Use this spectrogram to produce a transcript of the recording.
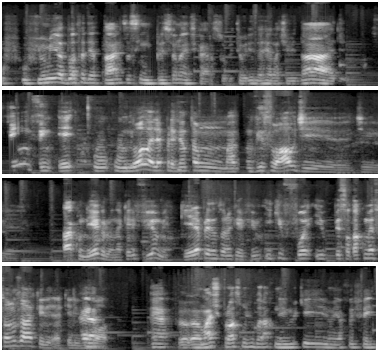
O, o filme adota detalhes assim impressionantes, cara, sobre teoria da relatividade, Sim, sim. E, o, o Nola ele apresenta um, uma, um visual de, de taco negro naquele filme, que ele apresentou naquele filme e que foi. E o pessoal tá começando a usar aquele, aquele é, visual. É, é o mais próximo de buraco negro que já foi feito.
